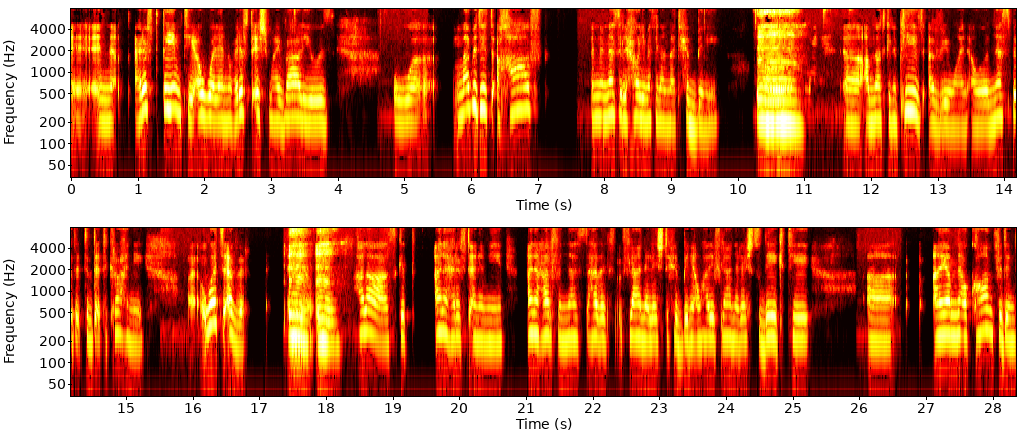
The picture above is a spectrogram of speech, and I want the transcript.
آه، إن عرفت قيمتي أولا وعرفت إيش ماي فاليوز وما بديت أخاف إن الناس اللي حولي مثلا ما تحبني uh, I'm not gonna please everyone أو الناس بدأت تبدأ تكرهني. وات ايفر أمم، أمم. خلاص قلت أنا عرفت أنا مين. أنا عارفة الناس هذا فلانة ليش تحبني أو هذه فلانة ليش صديقتي. uh, I am now confident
